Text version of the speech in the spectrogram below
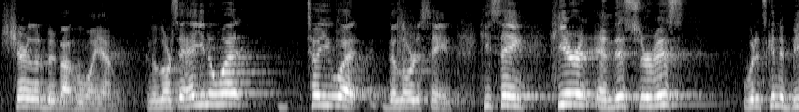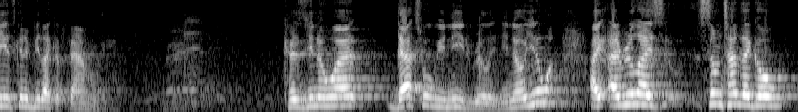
share a little bit about who I am. And the Lord said, hey, you know what? Tell you what the Lord is saying. He's saying, here in this service, what it's going to be, it's going to be like a family. Because you know what? That's what we need, really. You know, you know what? I, I realize sometimes I go,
